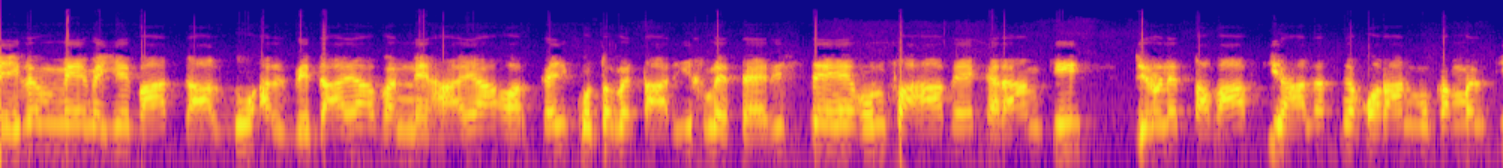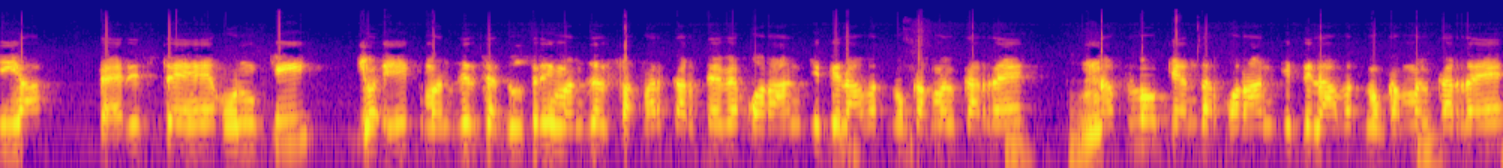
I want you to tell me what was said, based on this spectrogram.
इलम में मैं ये बात डाल दूँ अलविदाया वन नहाया और कई कुतुब तारीख में फहरिस्ते हैं उन सहाब कराम की जिन्होंने तवाफ की हालत में कुरान मुकम्मल किया। फहरिस्ते हैं उनकी जो एक मंजिल से दूसरी मंजिल सफ़र करते हुए कुरान की तिलावत मुकम्मल कर रहे हैं नफलों के अंदर कुरान की तिलावत मुकम्मल कर रहे हैं।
